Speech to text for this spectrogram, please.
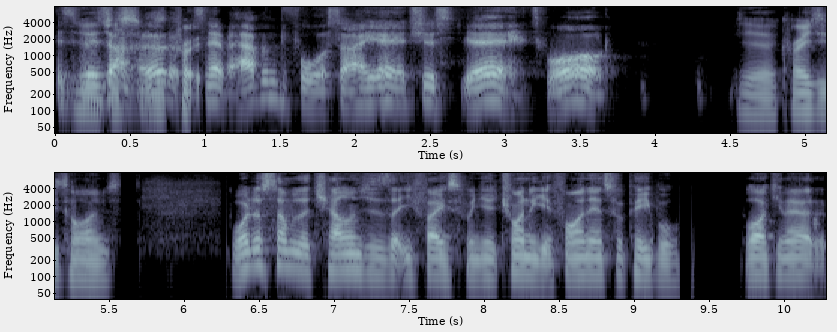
it's, yeah, it's, it's unheard of. It's never happened before. So yeah, it's just yeah, it's wild. Yeah, crazy times. What are some of the challenges that you face when you're trying to get finance for people? Like you know,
